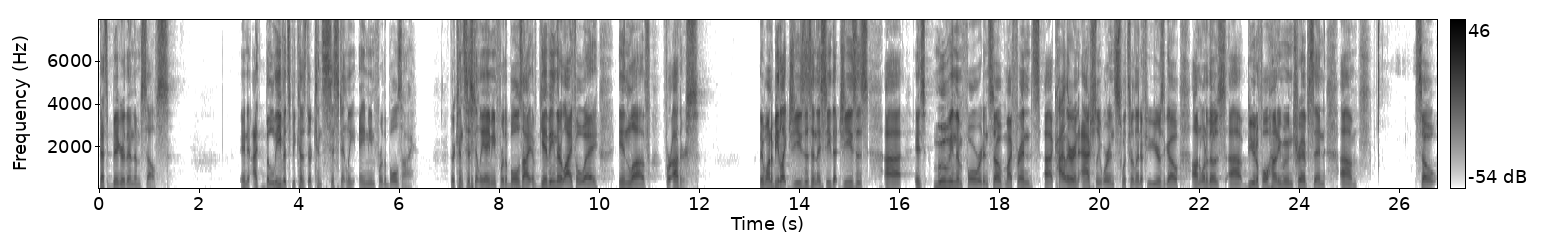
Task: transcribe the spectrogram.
that's bigger than themselves. And I believe it's because they're consistently aiming for the bullseye. They're consistently aiming for the bullseye of giving their life away in love for others. They want to be like Jesus, and they see that Jesus uh, is moving them forward. And so, my friends uh, Kyler and Ashley were in Switzerland a few years ago on one of those uh, beautiful honeymoon trips. And um, so,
